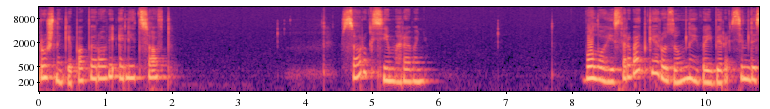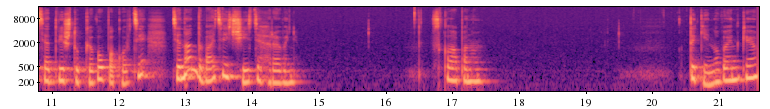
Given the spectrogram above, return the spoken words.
Рушники паперові Elite Soft 47 гривень. Вологі серветки розумний вибір. 72 штуки в упаковці, ціна 26 гривень. З клапаном. Такі новинки,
